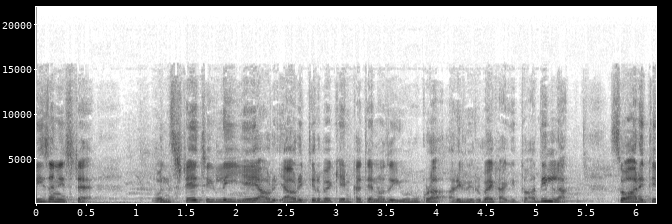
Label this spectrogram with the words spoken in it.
ರೀಸನ್ ಇಷ್ಟೇ. ಒಂದು ಏ ಯಾವ ಯಾವ ರೀತಿ ಇರಬೇಕು, ಏನು ಕತೆ ಅನ್ನೋದು ಇವ್ರಿಗೂ ಕೂಡ ಅರಿವು ಇರಬೇಕಾಗಿತ್ತು. ಅದಿಲ್ಲ. ಸೊ ಆ ರೀತಿ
